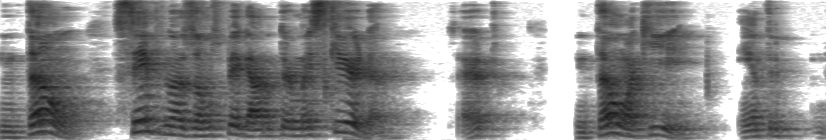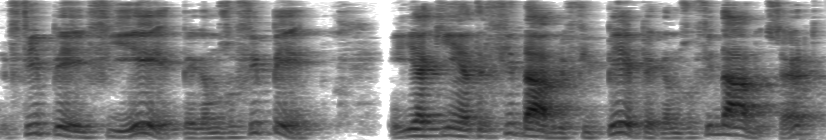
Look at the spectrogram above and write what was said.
Então, sempre nós vamos pegar o termo à esquerda, certo? Então, aqui, entre FIP e FIE, pegamos o FIP. E aqui entre FIW e FIP, pegamos o FIW, certo?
